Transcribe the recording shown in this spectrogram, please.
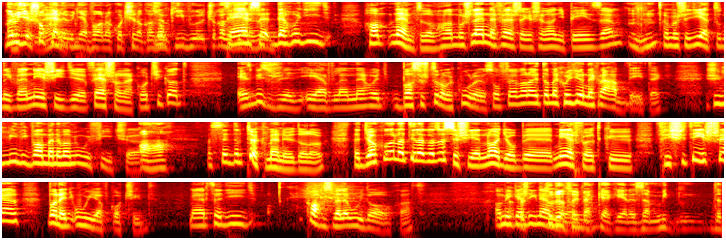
Mert ugye sok nem. előnye van a kocsinak azon kívül, csak azért Persze, de hogy így, ha nem tudom, ha most lenne feleslegesen annyi pénzem, uh-huh. hogy most egy ilyet tudnék venni, és így felsorolnák kocsikat, ez biztos, hogy egy érv lenne, hogy basszus, tudom, hogy kurva jó szoftver van rajta, meg hogy jönnek rá update-ek. És hogy mindig van benne valami új feature. Aha. Az szerintem tök menő dolog. Tehát gyakorlatilag az összes ilyen nagyobb mérföldkő frissítéssel van egy újabb kocsid. Mert hogy így kapsz vele új dolgokat. Amik Most eddig nem tudod, voltak. hogy meg kell kérdezzem, mit, de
